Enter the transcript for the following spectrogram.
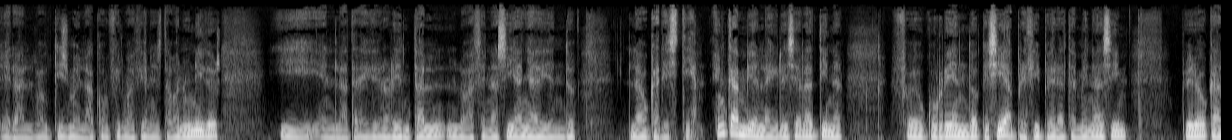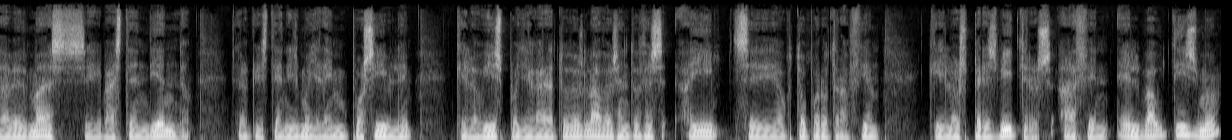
era el bautismo y la confirmación estaban unidos y en la tradición oriental lo hacen así añadiendo la Eucaristía. En cambio, en la Iglesia Latina fue ocurriendo, que sí, al principio era también así, pero cada vez más se va extendiendo el cristianismo y era imposible que el obispo llegara a todos lados, entonces ahí se optó por otra opción, que los presbíteros hacen el bautismo,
